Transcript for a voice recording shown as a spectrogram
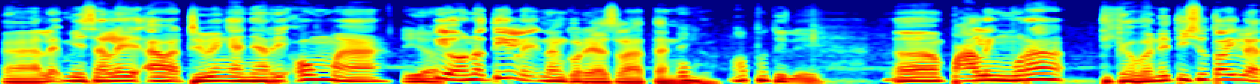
Nah, lek misalnya awak dhewe nganyari oma, Iya. kuwi ono tilik nang Korea Selatan Oh, iku. apa tile? Eh, paling murah digawane tisu toilet.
